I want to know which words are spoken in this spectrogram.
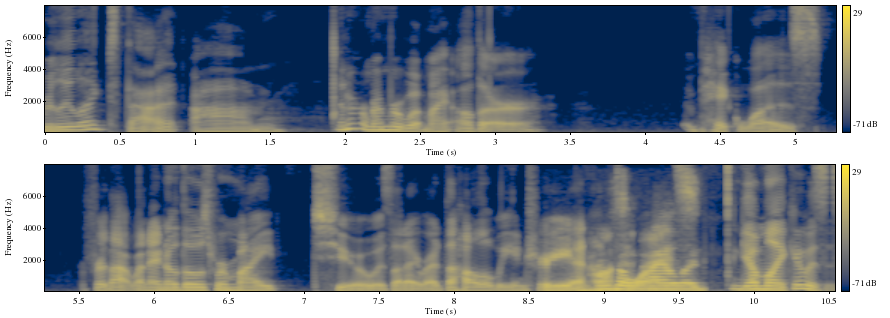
really liked that. Um I don't remember what my other pick was for that one. I know those were my two is that I read the Halloween tree and was a Haunted while Nights. Yeah, I'm like it was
